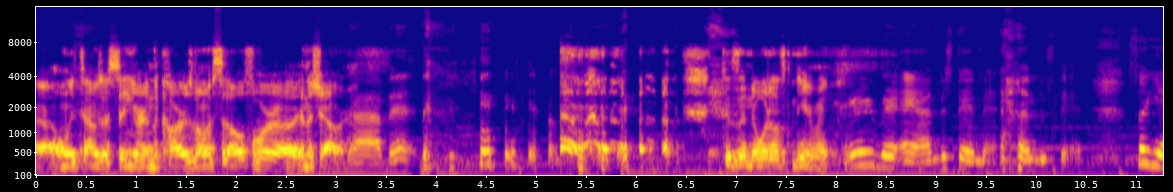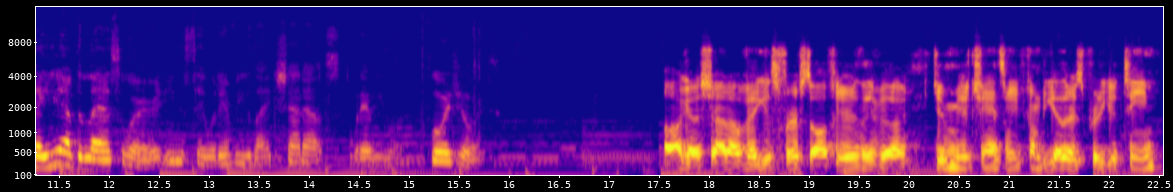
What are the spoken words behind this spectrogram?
uh, only times I sing are in the cars by myself or uh, in the shower. I bet. Because then no one else can hear me. Hey, I understand that. I understand. So, yeah, you have the last word. You can say whatever you like, shout outs, whatever you want. The floor is yours. Uh, I got to shout out Vegas first off here. They've uh, given me a chance, and we've come together as a pretty good team.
